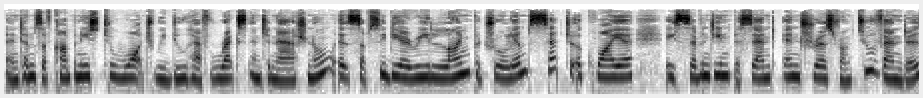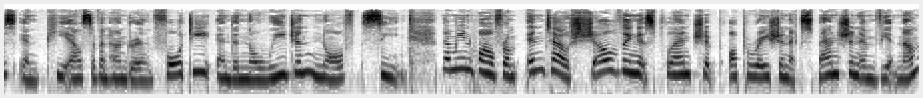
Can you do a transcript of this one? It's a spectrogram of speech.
Now, in terms of companies to watch, we do have Rex International, its subsidiary Lime Petroleum, set to acquire a 17% interest from two vendors in PL 740 and the Norwegian North Sea. Now, meanwhile, from Intel shelving its planned chip operation expansion in Vietnam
